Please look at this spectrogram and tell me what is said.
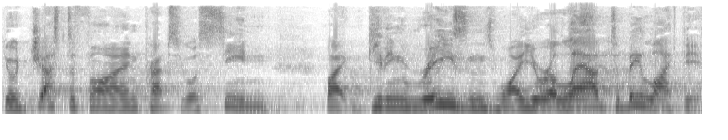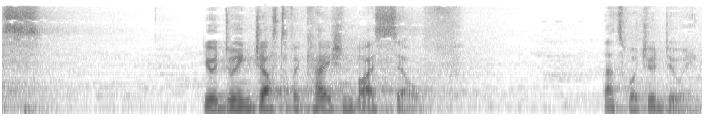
You're justifying perhaps your sin by giving reasons why you're allowed to be like this. You're doing justification by self. That's what you're doing.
